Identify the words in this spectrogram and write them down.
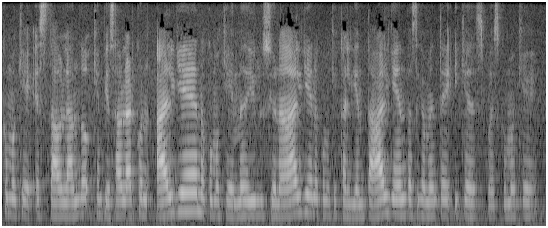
como que está hablando, que empieza a hablar con alguien o como que medio ilusiona a alguien o como que calienta a alguien básicamente y que después como que mm,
